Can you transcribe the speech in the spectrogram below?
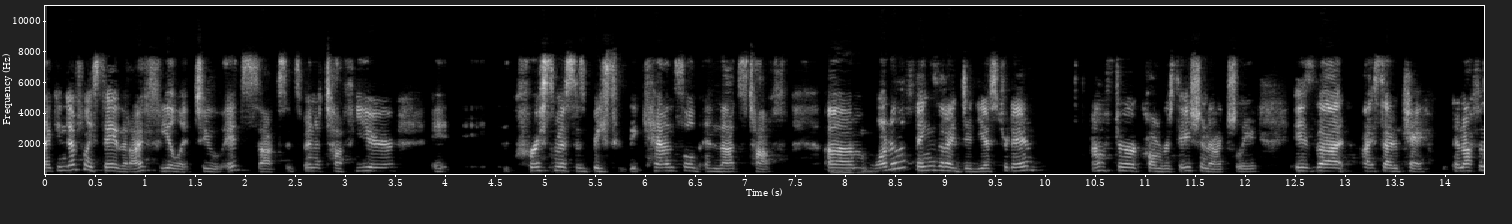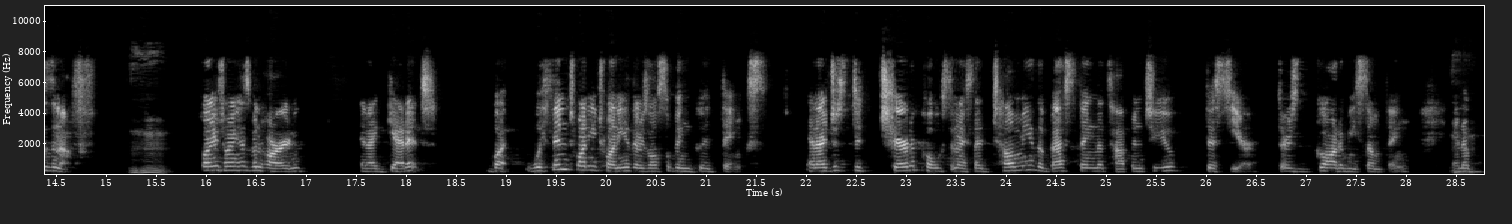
i can definitely say that i feel it too it sucks it's been a tough year it christmas is basically canceled and that's tough um, Mhm. one of the things that i did yesterday after our conversation actually is that i said okay enough is enough Mhm. 2020 has been hard and I get it. But within 2020, there's also been good things. And I just did, shared a post and I said, Tell me the best thing that's happened to you this year. There's got to be something. And a Mhm.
